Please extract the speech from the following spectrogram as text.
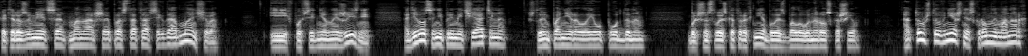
хотя, разумеется, монаршая простота всегда обманчива, и в повседневной жизни одевался непримечательно, что импонировало его подданным, большинство из которых не было избаловано роскошью. О том, что внешне скромный монарх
